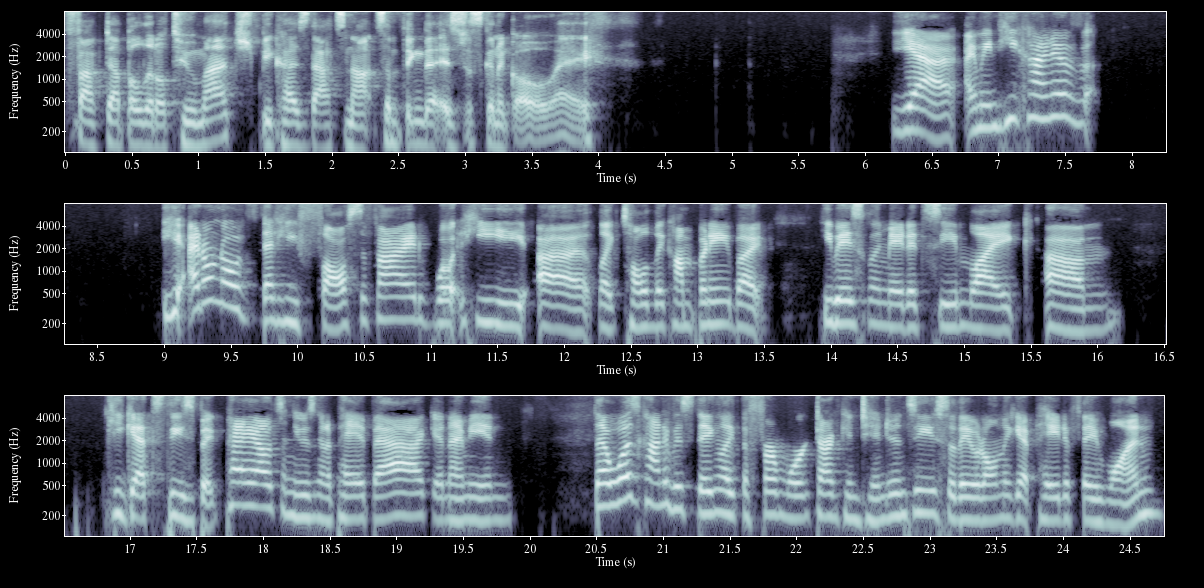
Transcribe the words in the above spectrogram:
fucked up a little too much because that's not something that is just gonna go away Yeah, I mean, he kind of he I don't know if that he falsified what he uh like told the company, but he basically made it seem like um he gets these big payouts and he was going to pay it back and I mean that was kind of his thing like the firm worked on contingency so they would only get paid if they won.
